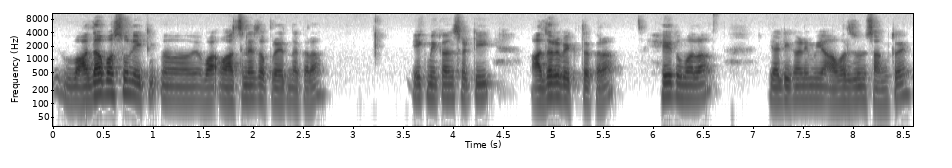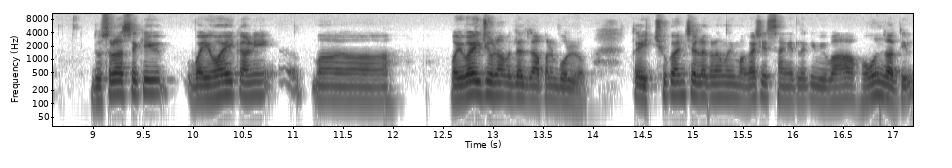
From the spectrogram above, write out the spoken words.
वादापासून एक वा वाचण्याचा प्रयत्न करा. एकमेकांसाठी आदर व्यक्त करा. हे तुम्हाला या ठिकाणी मी आवर्जून सांगतोय. दुसरं असं की वैवाहिक आणि वैवाहिक जीवनाबद्दल जर आपण बोललो तर इच्छुकांचे लग्न मी मगाशीच सांगितलं की विवाह होऊन जातील.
